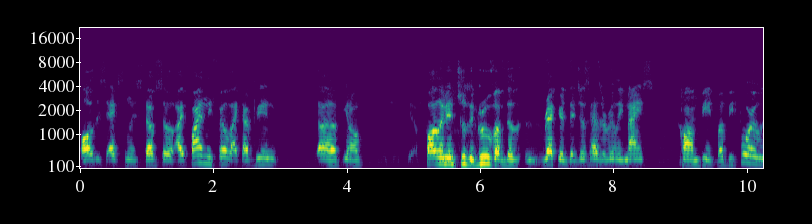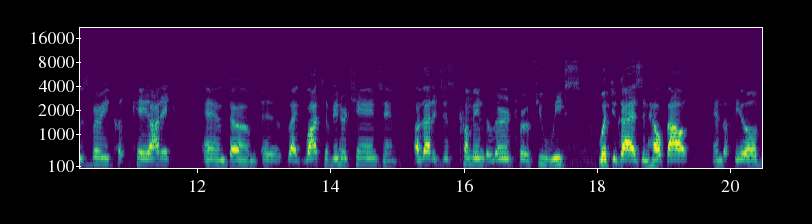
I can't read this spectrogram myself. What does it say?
all this excellent stuff. So I finally feel like I've been uh, you know fallen into the groove of the record that just has a really nice calm beat. But before it was very chaotic and um, uh, like lots of interchange and I thought I'd just come in to learn for a few weeks with you guys and help out in the field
